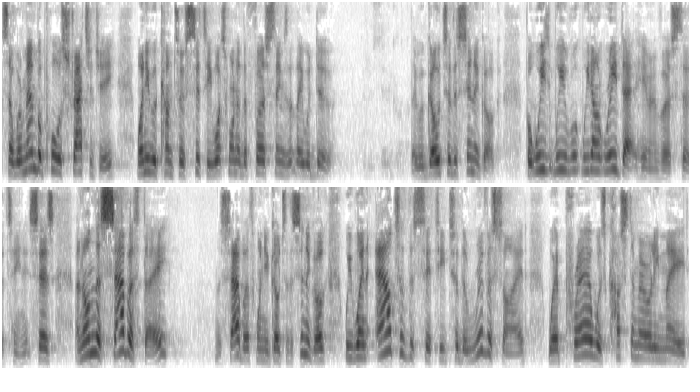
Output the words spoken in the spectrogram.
so remember Paul's strategy when he would come to a city, what's one of the first things that they would do? They would go to the synagogue. But we, we, we don't read that here in verse 13. It says, And on the Sabbath day, the Sabbath, when you go to the synagogue, we went out of the city to the riverside where prayer was customarily made,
